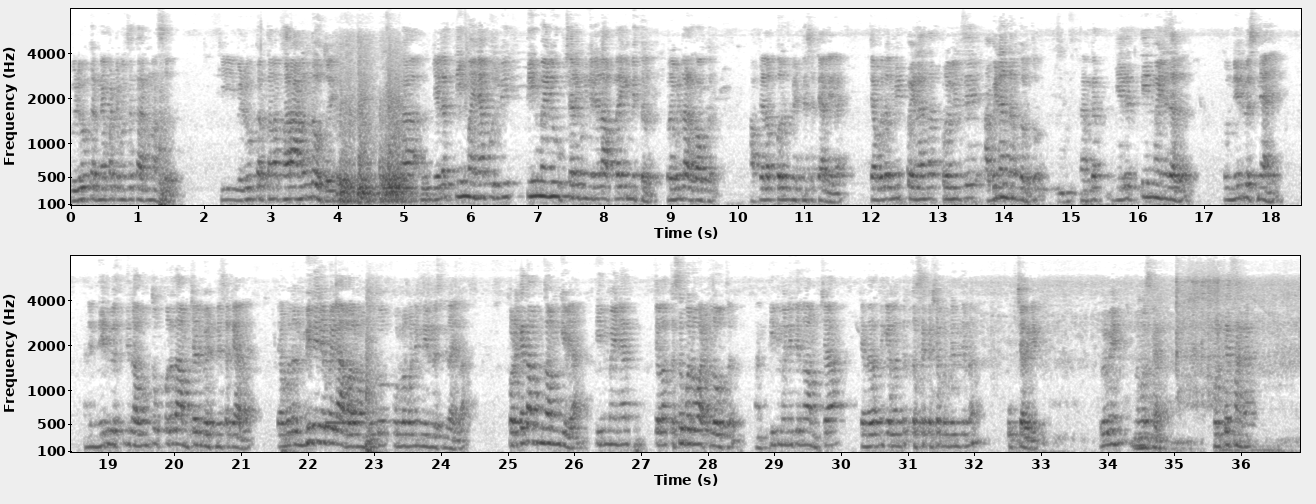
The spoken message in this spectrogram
Video करण्यापाठीमागचं कारण असं की व्हिडिओ करताना फार आनंद होतोय. गेल्या तीन महिन्यापूर्वी तीन महिने उपचार घेऊन गेलेला आपला एक मित्र प्रवीण लाडगावकर आपल्याला परत भेटण्यासाठी आलेला आहे. त्याबद्दल मी पहिल्यांदा प्रवीणचे अभिनंदन करतो. कारण का गेले तीन महिने झालं तो निर्व्यसनी आहे. आणि निर्व्यसनी राहून तो परत आमच्याकडे भेटण्यासाठी आला त्याबद्दल मी त्याचे पहिले आभार मानतो तो पूर्णपणे निर्व्यसनी राहिला. थोडक्यात आपण जाणून घेऊया. तीन महिन्यात त्याला कसं बरं वाटलं होतं आणि तीन महिने त्यानं आमच्या केंद्रात गेल्यानंतर कसं कशा पद्धतीने त्यानं उपचार घेतले. प्रवीण नमस्कार. थोडक्यात सांगा.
